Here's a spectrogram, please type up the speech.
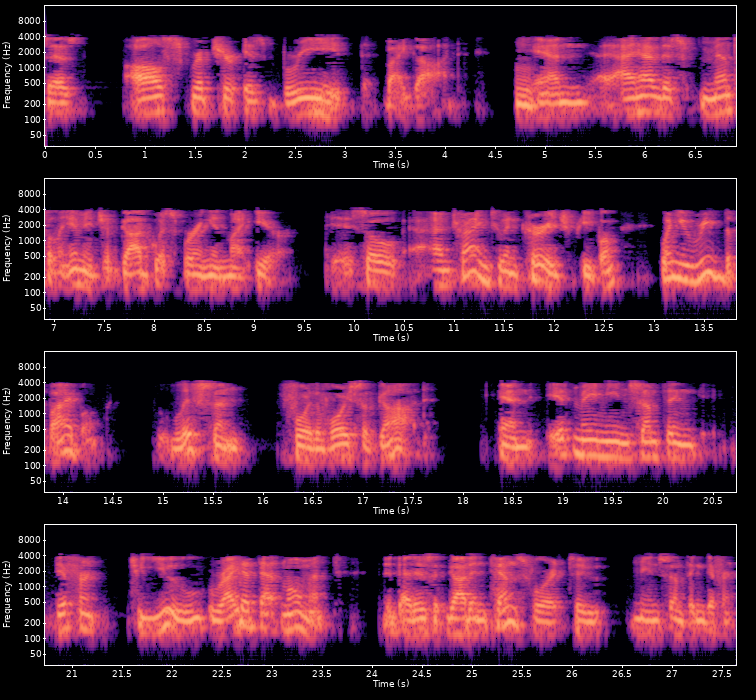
says, "All scripture is breathed by God." Mm. And I have this mental image of God whispering in my ear. So I'm trying to encourage people when you read the Bible, listen for the voice of God and it may mean something different to you right at that moment. That is, that God intends for it to mean something different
